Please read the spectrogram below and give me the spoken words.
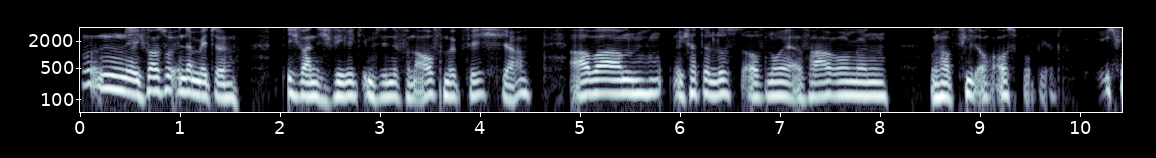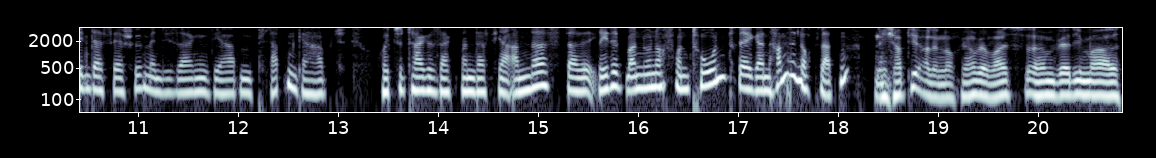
Nee, ich war so in der Mitte. Ich war nicht wild im Sinne von aufmüpfig, ja. Aber ähm, ich hatte Lust auf neue Erfahrungen und habe viel auch ausprobiert. Ich finde das sehr schön, wenn Sie sagen, Sie haben Platten gehabt. Heutzutage sagt man das ja anders. Da redet man nur noch von Tonträgern. Haben Sie noch Platten? Ich habe die alle noch, ja. Wer weiß, ähm, wer die mal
